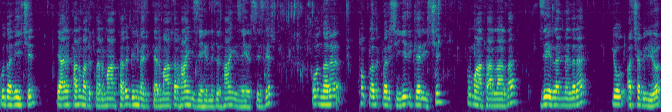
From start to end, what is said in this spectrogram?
Bu da niçin? Yani tanımadıkları mantarı, bilmedikleri mantar hangi zehirlidir, hangi zehirsizdir. Onları topladıkları için, yedikleri için bu mantarlarda zehirlenmelere yol açabiliyor.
